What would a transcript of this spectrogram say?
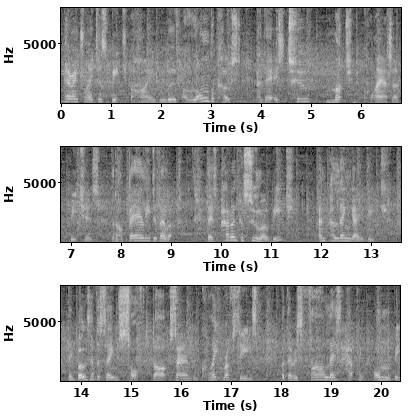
Parangtritis Beach behind, we move along the coast and there is two much quieter beaches that are barely developed. There's Parangkusumo Beach and Palenggai Beach. They both have the same soft, dark sand and quite rough seas, but there is far less happening on the beach.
